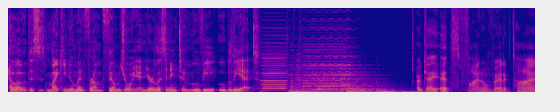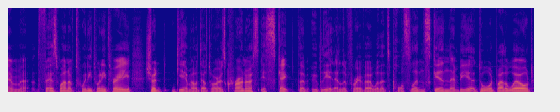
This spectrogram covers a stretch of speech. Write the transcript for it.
Hello, this is Mikey Newman from Filmjoy, and you're listening to Movie Oubliette. Okay, it's final verdict time. First one of 2023. Should Guillermo del Toro's Cronos escape the oubliette and live forever with its porcelain skin and be adored by the world?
